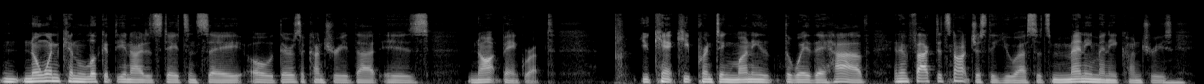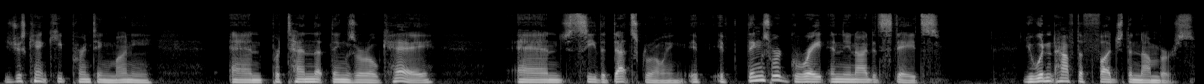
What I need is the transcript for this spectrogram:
no one can look at the United States and say, "Oh, there's a country that is not bankrupt." You can't keep printing money the way they have. And in fact, it's not just the US, it's many, many countries. You just can't keep printing money and pretend that things are okay and see the debts growing. If if things were great in the United States, you wouldn't have to fudge the numbers.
